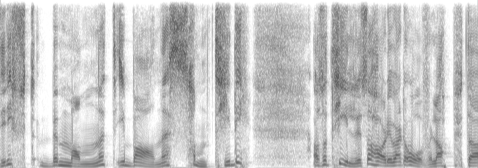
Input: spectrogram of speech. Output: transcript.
drift bemannet i bane samtidig. Altså Tidligere så har det jo vært overlapp, da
